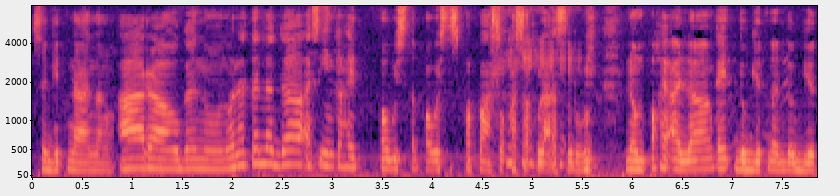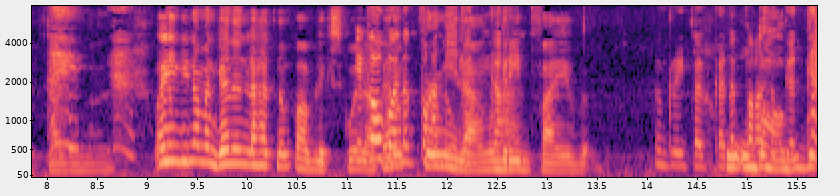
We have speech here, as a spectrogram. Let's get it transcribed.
sa gitna ng araw, ganun. Wala talaga, as in, kahit pawis na pawis, tapos papasok ka sa classroom, nang pakialam, kahit dugyot na dugyot ka, ganun. Well, hindi naman ganun lahat ng public school. Ikaw ah. ba, Pero for me lang, nung grade 5, Nung grade 5 ka, nagpakadugyot ka.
